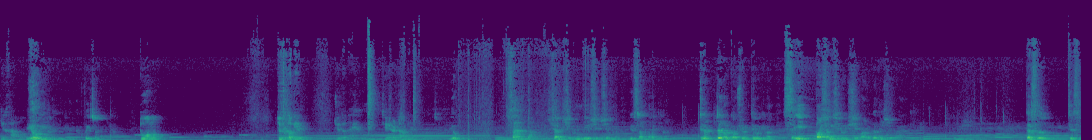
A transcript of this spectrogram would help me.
遗憾吗？有遗憾，有遗憾，非常遗憾。多吗？就特别觉得，哎呀，这事儿当年有三大，想起来没有写写吗？有三大遗憾，这个任何搞学问都有遗憾。谁把详细东西写完了都没写完，对不对？都没写。但是这是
